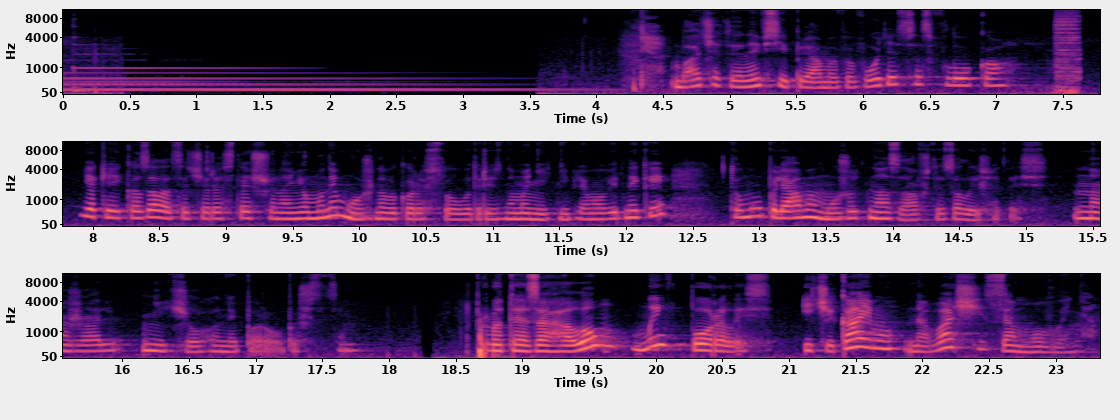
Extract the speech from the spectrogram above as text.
Бачите, не всі плями виводяться з флока. Як я й казала, це через те, що на ньому не можна використовувати різноманітні плямовідники, тому плями можуть назавжди залишитись. На жаль, нічого не поробиш з цим. Проте загалом ми впорались і чекаємо на ваші замовлення.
